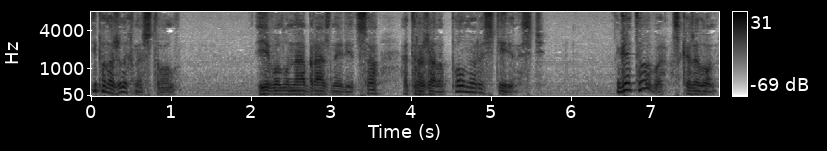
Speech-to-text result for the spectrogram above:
и положил их на стол. Его лунообразное лицо отражало полную растерянность. «Готово», — сказал он.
